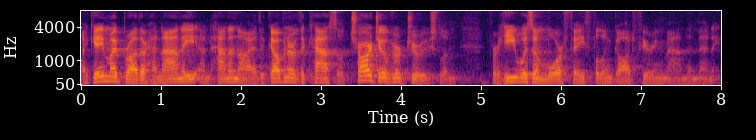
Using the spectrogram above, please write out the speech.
I gave my brother Hanani and Hananiah, the governor of the castle, charge over Jerusalem, for he was a more faithful and God fearing man than many. In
